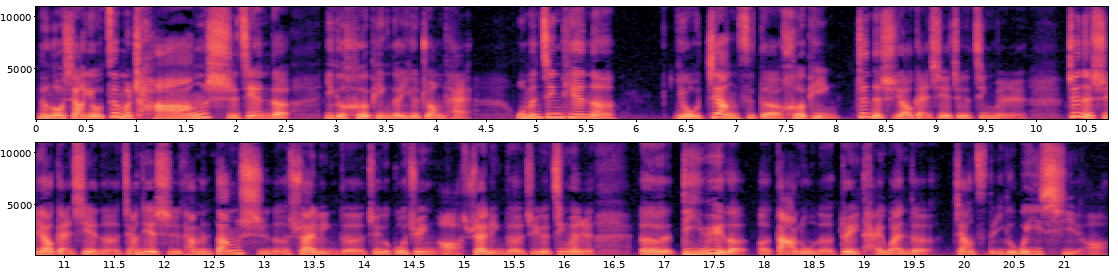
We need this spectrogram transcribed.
能够享有这么长时间的一个和平的一个状态。我们今天呢有这样子的和平，真的是要感谢这个金门人。真的是要感谢呢，蒋介石他们当时呢率领的这个国军啊，率领的这个金门人，呃，抵御了呃大陆呢对台湾的这样子的一个威胁啊。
